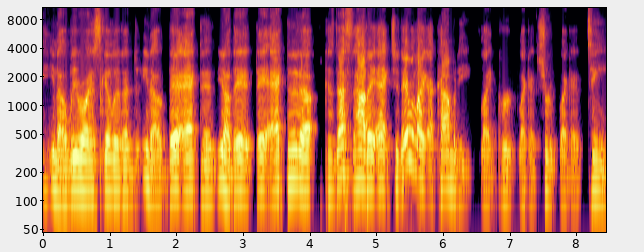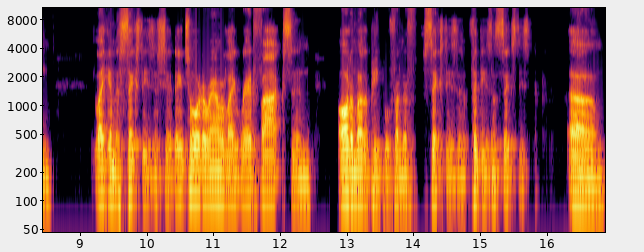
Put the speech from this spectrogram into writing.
you know, Leroy and Skillet are, you know, they're acting, you know, they they acting it up because that's how they act too. They were like a comedy like group, like a troop, like a team, like in the '60s and shit. They toured around with like Redd Foxx and all them other people from the '60s and '50s and '60s. Um,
